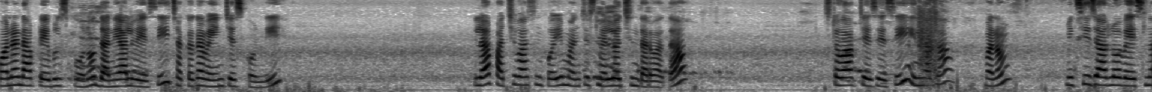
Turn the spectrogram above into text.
వన్ అండ్ హాఫ్ టేబుల్ స్పూను ధనియాలు వేసి చక్కగా వేయించేసుకోండి. ఇలా పచ్చివాసన పోయి మంచి స్మెల్ వచ్చిన తర్వాత స్టవ్ ఆఫ్ చేసేసి ఇందాక మనం మిక్సీ జార్లో వేసిన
